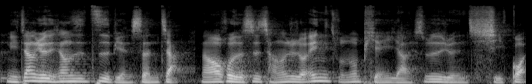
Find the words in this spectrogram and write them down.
你这样有点像是自贬身价。然后或者是厂商就说，哎，你怎么那么便宜啊？是不是有点奇怪？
